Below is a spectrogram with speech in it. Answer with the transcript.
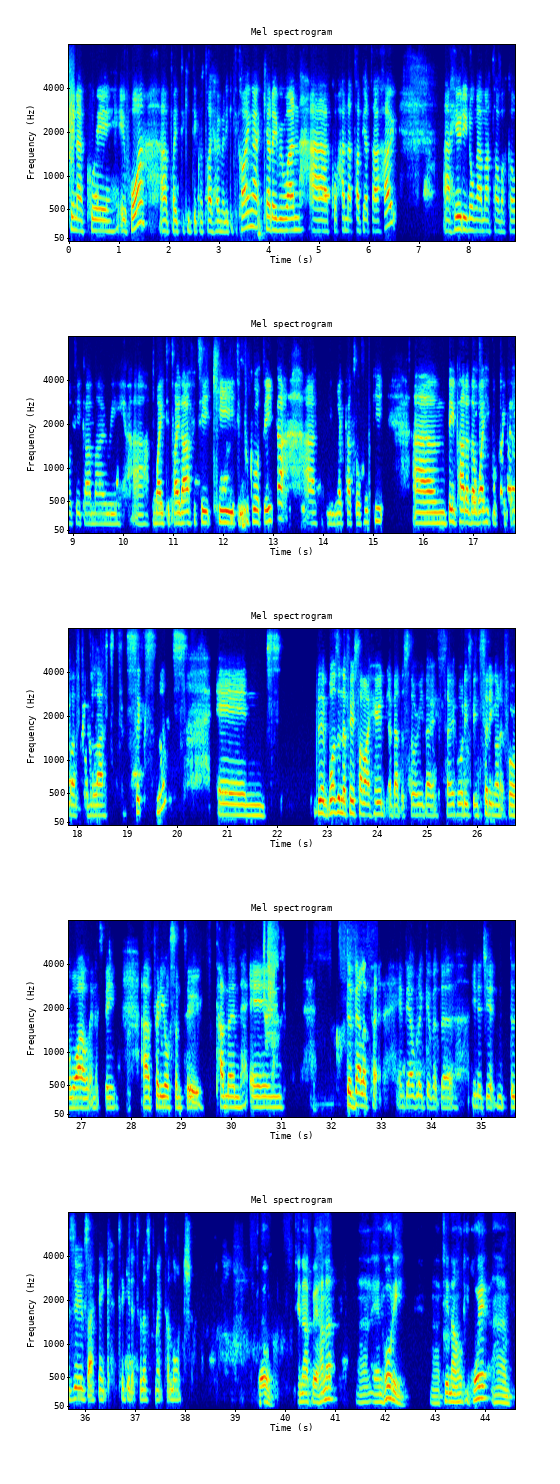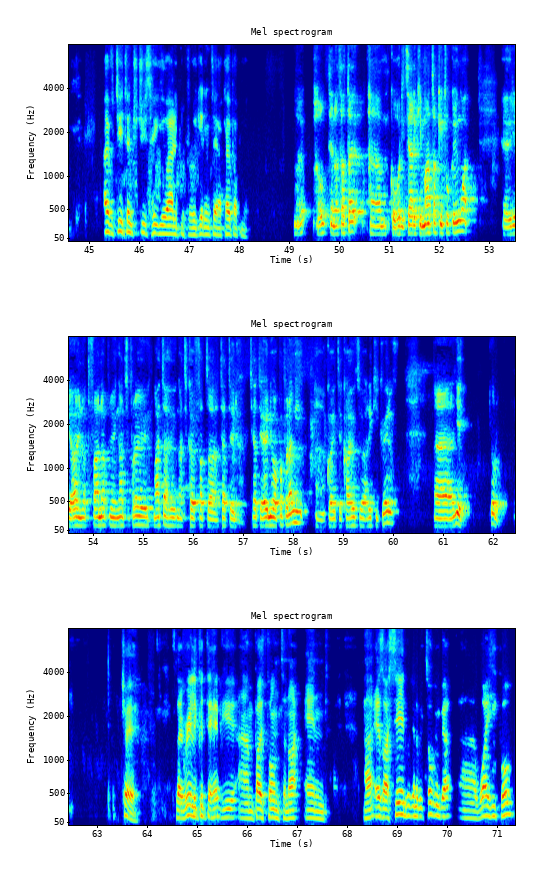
Tēnā koe e hoa, pai te kite kua tae haumaru ki te kāinga. Kia ora everyone, ko Hana Tapiata ahau, he uri nō ngā mātao waka o Te Ika-a-Māui, mai te Tai Rāwhiti ki te puku o te ika, ki Waikato hoki. Been part of the Waihiko kaupapa for the last six months and that wasn't the first time I heard about the story though. So hori has been sitting on it for a while, and it's been uh, pretty awesome to come in and develop it and be able to give it the energy it deserves. I think to get it to this point to launch. Cool. Tēnā koe Hana uh, and Hori. Uh, tēnā hoki koe. Um, over to you to introduce who you are before we get into our kaupapa. Hau, tēnā tātou. Ko Hori Te Ariki Mātaki tōku ingoa. E uri ahau nō Te Whānaupunui Ngāti Porou, Ngāi Tahu, Ngāti Kauwhata, Te Ateateaunui o Paparangi. Ko au te Kāhutu a Riki Creative. Uh, yeah, kia ora. Sure. So really good to have you um, both on tonight. And uh, as I said, we're going to be talking about uh, Waihiko,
